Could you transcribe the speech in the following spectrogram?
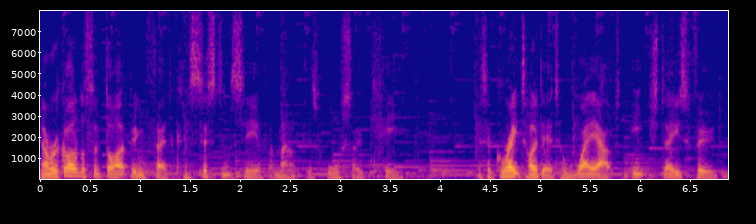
Now regardless of diet being fed, consistency of amount is also key. It's a great idea to weigh out each day's food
